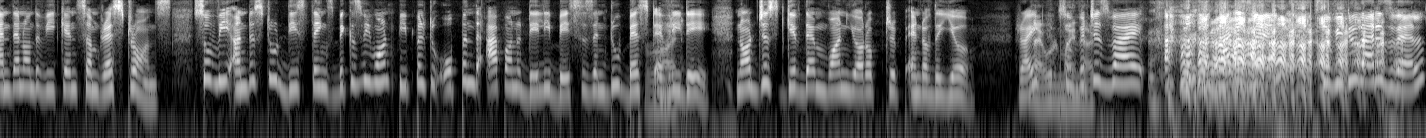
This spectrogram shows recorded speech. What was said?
and then on the weekend, some restaurants. So, we understood these things because we want people to open the app on a daily basis and do best every Right. day, not just give them one Europe trip end of the year right I so mind which that. is why that as well. so we do that as well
